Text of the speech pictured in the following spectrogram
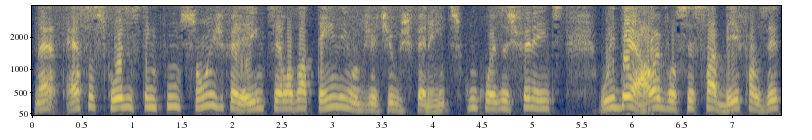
Né? Essas coisas têm funções diferentes, elas atendem objetivos diferentes com coisas diferentes. O ideal é você saber fazer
